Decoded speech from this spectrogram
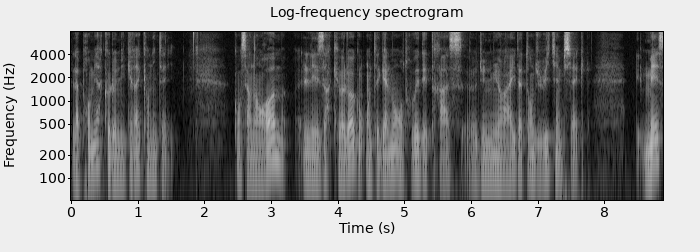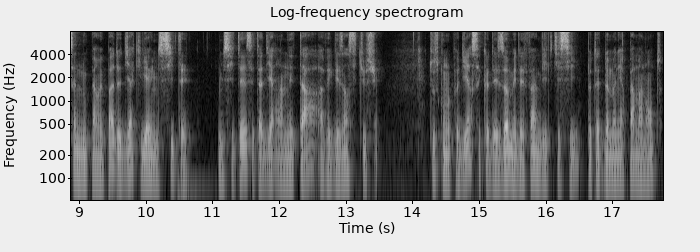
la première colonie grecque en Italie. Concernant Rome, les archéologues ont également retrouvé des traces euh, d'une muraille datant du 8e siècle. Mais ça ne nous permet pas de dire qu'il y a une cité. Une cité, c'est-à-dire un État avec des institutions. Tout ce qu'on peut dire, c'est que des hommes et des femmes vivent ici, peut-être de manière permanente,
